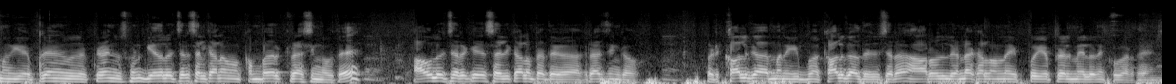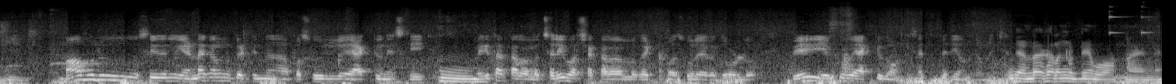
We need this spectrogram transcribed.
మనకి ఎప్పుడైనా ఎప్పుడైనా చూసుకుంటే గేదెలు వచ్చరికి చలికాలం కంపల్సరీ క్రాసింగ్ అవుతాయి. ఆవులు వచ్చరికి చలికాలం పెద్దగా క్రాసింగ్ కావు. బట్ కాలుగా మనకి కాలు కాలుతాయి చూసారా? ఆ రోజులు ఎండాకాలంలో ఎక్కువ ఏప్రిల్ మేలోనే ఎక్కువ కడతాయండి. మామూలు సీజన్లో ఎండాకాలంలో కట్టిన పశువులు యాక్టివ్నెస్కి మిగతా కాలాల్లో చలి వర్షాకాలాల్లో కట్టిన పశువుల యొక్క దోళ్ళు వేవి ఎక్కువ యాక్టివ్గా ఉంటాయి. సార్ అది ఎండాకాలం కంటే బాగుంటున్నాయండి.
